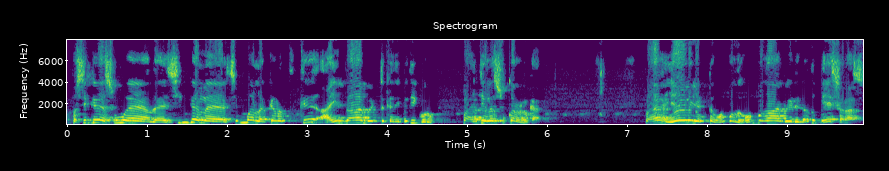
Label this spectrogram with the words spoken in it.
அப்போ சிங்க சிம்ம அந்த சிங்கல சிம்ம லக்கணத்துக்கு ஐந்தாம் வீட்டுக்கு அதிபதி குரு. இப்போ அஞ்சில் சுக்கரன் இருக்கார். இப்போ ஏழு எட்டு ஒன்பது ஒன்பதாம் வீடுங்கிறது மேசராசி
